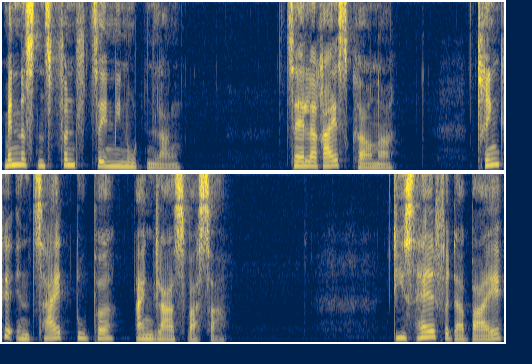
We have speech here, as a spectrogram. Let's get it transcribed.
mindestens 15 Minuten lang. Zähle Reiskörner. Trinke in Zeitlupe ein Glas Wasser. Dies helfe dabei,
